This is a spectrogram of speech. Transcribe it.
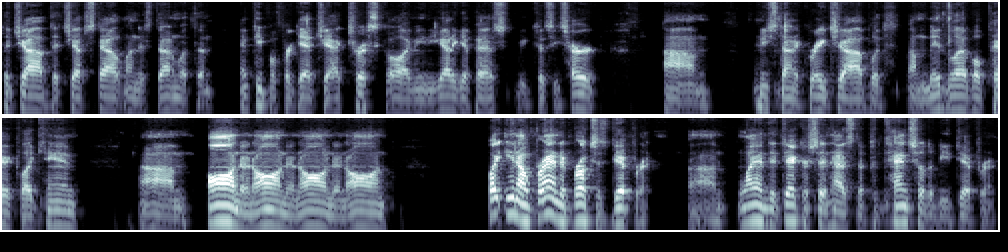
the job that Jeff Stoutland has done with them. And people forget Jack Driscoll. I mean, you got to get past because he's hurt. Um, and he's done a great job with a mid-level pick like him. Um, on and on and on and on. But you know, Brandon Brooks is different. Um, Landon Dickerson has the potential to be different.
